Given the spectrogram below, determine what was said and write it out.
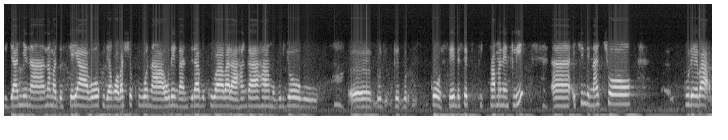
bijyanye na n'amadosiye yabo kugira ngo babashe kubona uburenganzira bwo kuba bari aha ngaha mu buryo bu- eh, bwose mbese permanently. Eh, ikindi na cyo kureba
